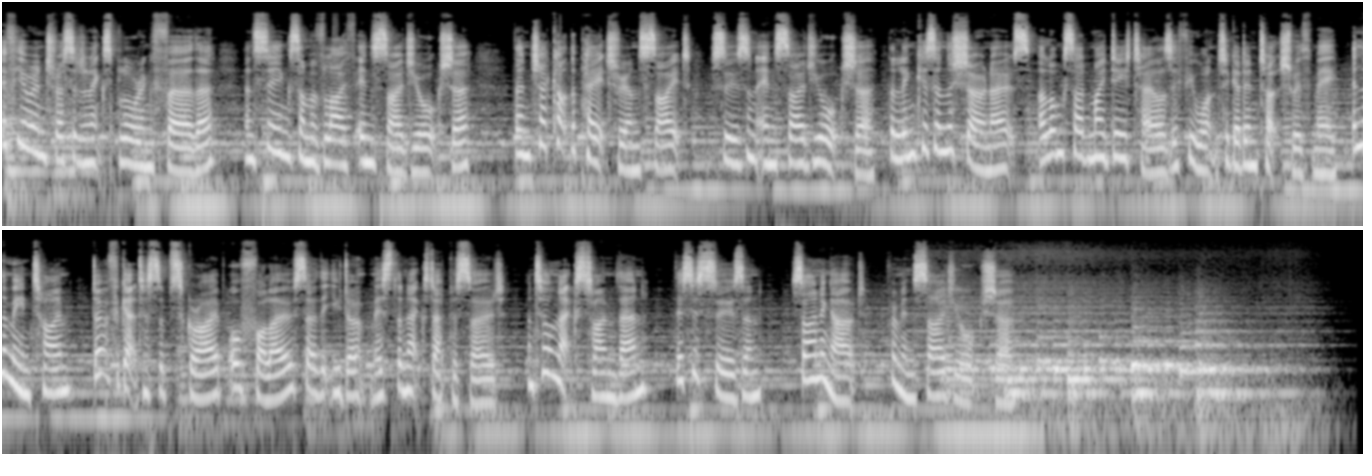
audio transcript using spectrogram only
If you're interested in exploring further and seeing some of life inside Yorkshire, then check out the Patreon site, Susan Inside Yorkshire. The link is in the show notes, alongside my details if you want to get in touch with me. In the meantime, don't forget to subscribe or follow so that you don't miss the next episode. Until next time, then, this is Susan, signing out from Inside Yorkshire.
